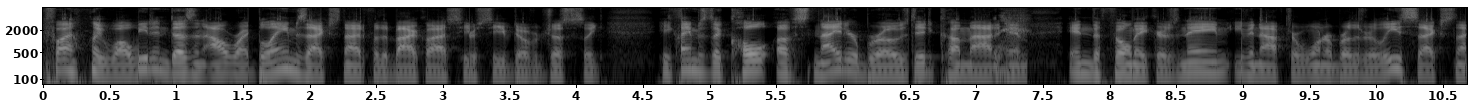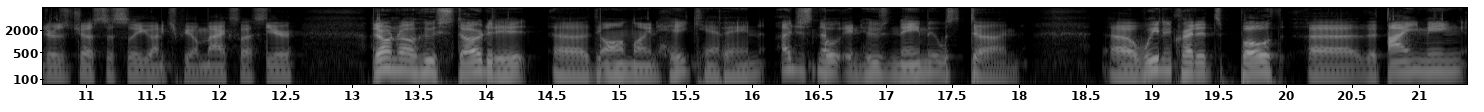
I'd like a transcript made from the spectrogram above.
finally, while Whedon doesn't outright blame Zack Snyder for the backlash he received over Justice League, he claims the cult of Snyder Bros did come at him in the filmmaker's name, even after Warner Brothers released Zack Snyder's Justice League on HBO Max last year. I don't know who started it, uh, the online hate campaign. I just know in whose name it was done. Uh, Whedon credits both uh, the timing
